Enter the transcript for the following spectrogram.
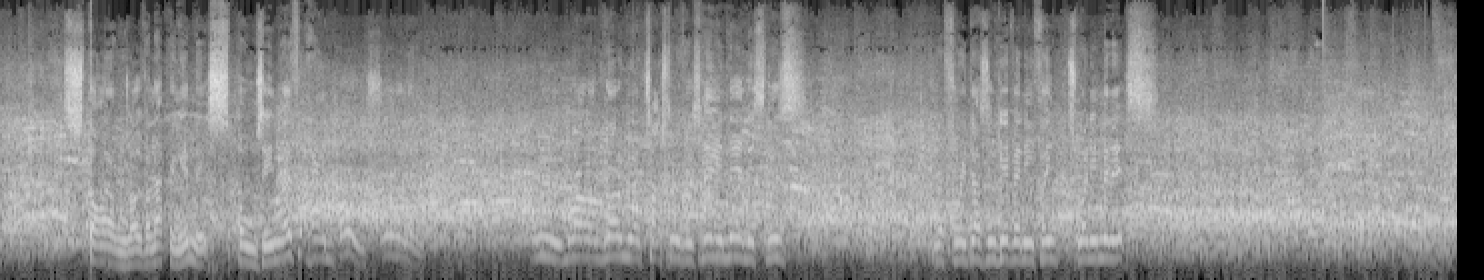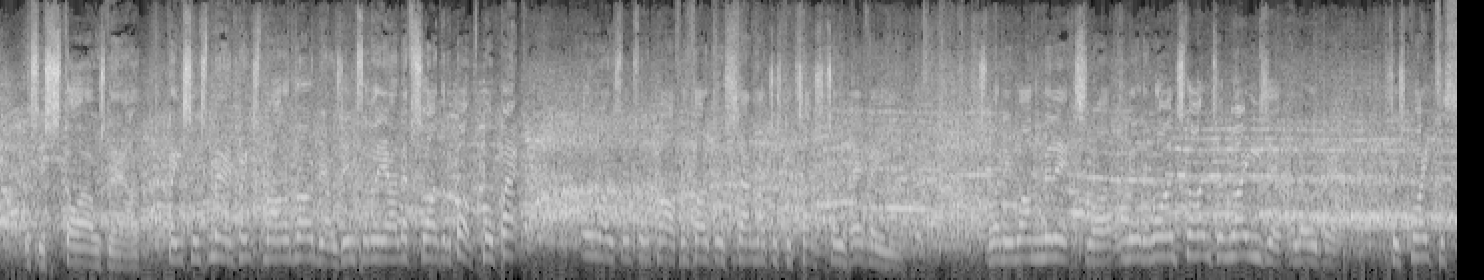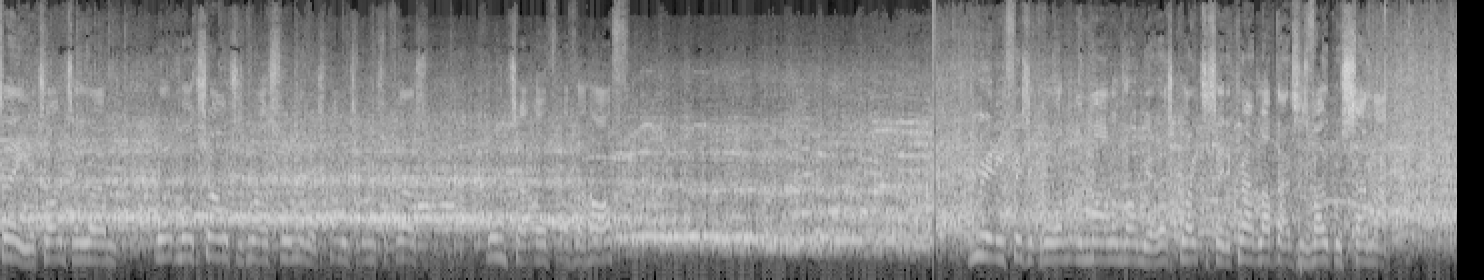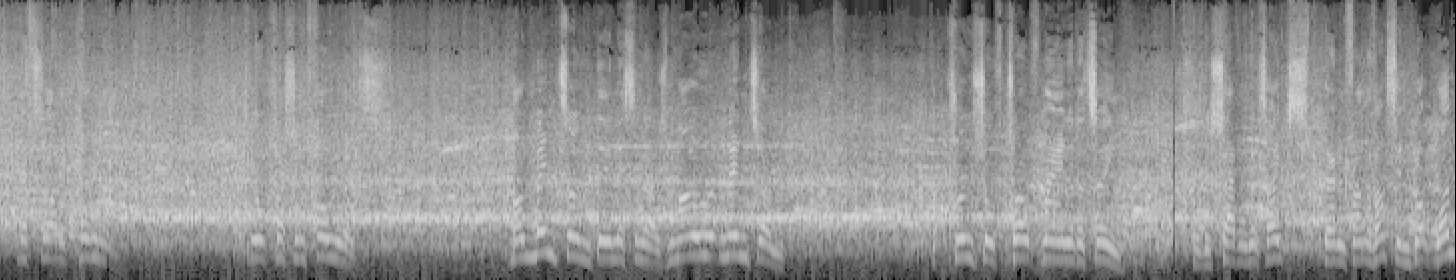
Styles overlapping him. It's balls in. Effort handball, Romeo touched it with his hand there, listeners. Referee doesn't give anything. 20 minutes. This is Styles now. Beats his man, beats Mahlon Romeo's into the uh, left side of the box. Ball back, almost into the path of Voglsammer, just a touch too heavy. 21 minutes, like the line starting to raise it a little bit. This is great to see. They're trying to um, work more chances in the last few minutes, coming to the first quarter of, of the half. Really physical on, on Mahlon Romeo. That's great to see. The crowd love that. This is Voglsammer. Left-sided corner. Real pressing forwards. Momentum, dear listeners. Momentum The crucial 12th man of the team. It'll be Saville that takes down in front of us in block one.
